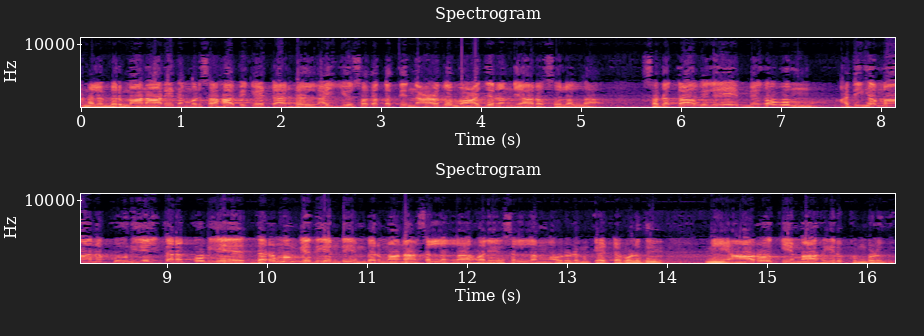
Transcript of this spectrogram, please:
ஆனால் பெருமானாரிடம் ஒரு சஹாபி கேட்டார்கள் ஐயு சதக்கத்தின் அழகும் அஜரன் யார் சூழல்லா சதக்காவிலே மிகவும் அதிகமான கூலியை தரக்கூடிய தர்மம் எது என்று எம்பெருமானார் செல்லல்லாஹ் அலைஹி செல்லம் அவரிடம் கேட்ட பொழுது நீ ஆரோக்கியமாக இருக்கும் பொழுது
